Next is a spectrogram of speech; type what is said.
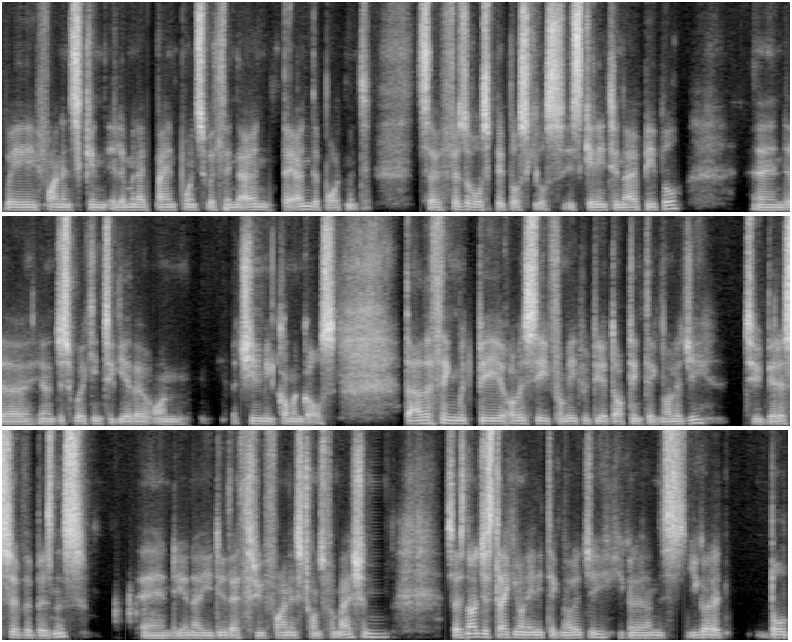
where finance can eliminate pain points within their own their own department. So first of all, people skills is getting to know people, and uh, you know just working together on achieving common goals. The other thing would be obviously for me it would be adopting technology to better serve the business, and you know you do that through finance transformation. So it's not just taking on any technology. You got to you got to build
